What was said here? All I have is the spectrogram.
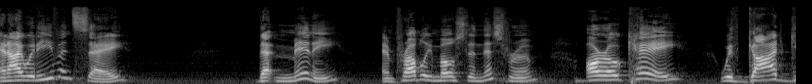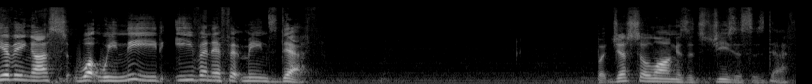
And I would even say that many, and probably most in this room, are okay with God giving us what we need, even if it means death. But just so long as it's Jesus' death.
